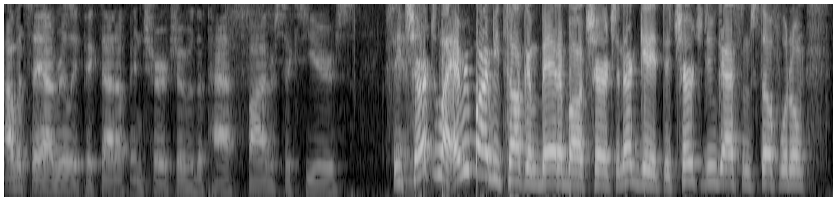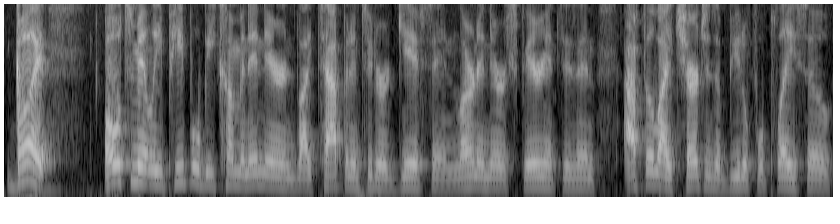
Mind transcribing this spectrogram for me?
I would say I really picked that up in church over the past five or six years. See, And- church like everybody be talking bad about church, and I get it. The church do got some stuff with them, but ultimately people be coming in there and like tapping into their gifts and learning their experiences. And I feel like church is a beautiful place. So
